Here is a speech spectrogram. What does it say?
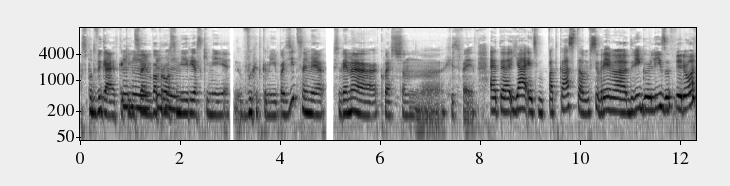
сподвигает какими-то Мгм, своими вопросами и резкими выходками и позициями, все время question э, his faith. Это я этим подкастом все время двигаю Лизу вперед,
